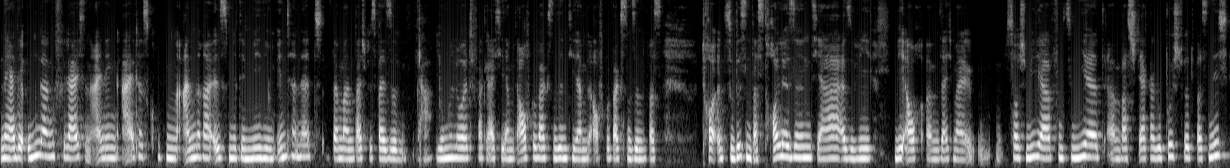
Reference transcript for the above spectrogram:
naja, der Umgang vielleicht in einigen Altersgruppen anderer ist mit dem Medium Internet. Wenn man beispielsweise ja, junge Leute vergleicht, die damit aufgewachsen sind, die damit aufgewachsen sind, was zu wissen, was Trolle sind, ja, also wie, wie auch, ähm, sag ich mal, Social Media funktioniert, ähm, was stärker gepusht wird, was nicht,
